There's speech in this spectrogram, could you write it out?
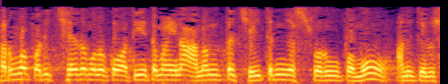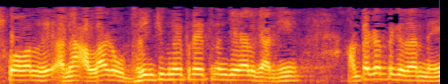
సర్వ పరిచ్ఛేదములకు అతీతమైన అనంత చైతన్య స్వరూపము అని తెలుసుకోవాలి అని అలాగ ఉద్ధరించుకునే ప్రయత్నం చేయాలి కానీ అంతకంతకి దాన్ని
